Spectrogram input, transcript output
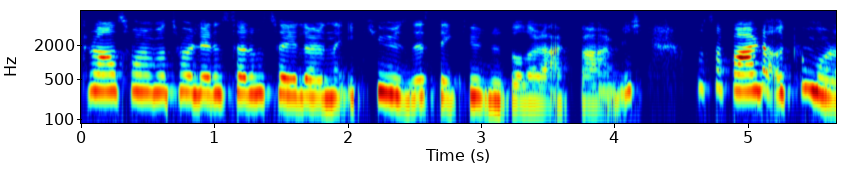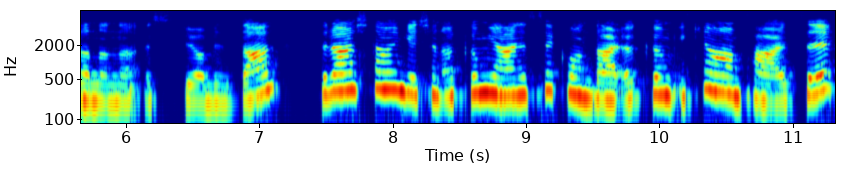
transformatörlerin sarım sayılarını 200 ile 800 olarak vermiş. Bu sefer de akım oranını istiyor bizden. Dirençten geçen akım yani sekonder akım 2 amper ise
